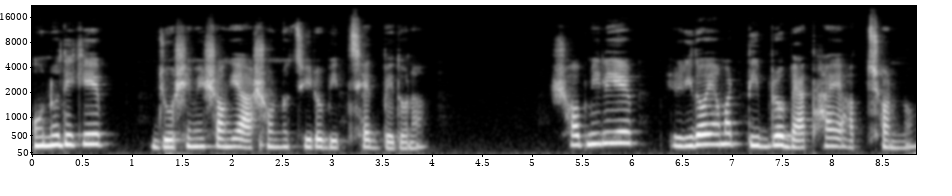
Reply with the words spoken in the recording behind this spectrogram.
অন্যদিকে জসিমের সঙ্গে আসন্ন চিরবিচ্ছেদ বেদনা। সব মিলিয়ে হৃদয় আমার তীব্র ব্যথায় আচ্ছন্ন।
